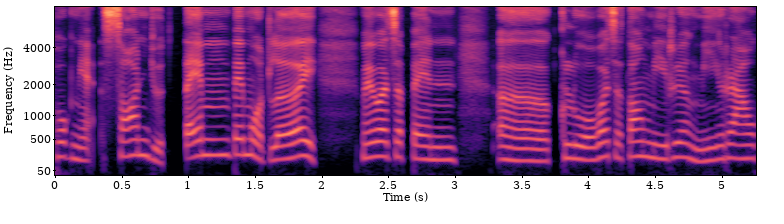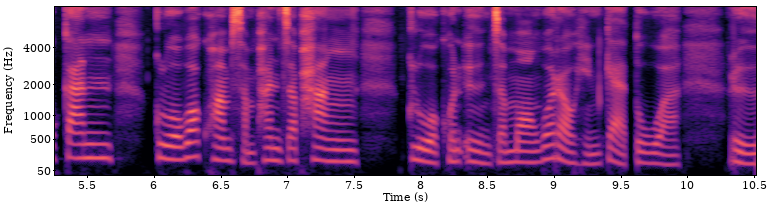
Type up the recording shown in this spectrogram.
พวกเนี้ยซ่อนอยู่เต็มไปหมดเลย ไม่ว่าจะเป็นเอ่อกลัวว่าจะต้องมีเรื่องมีราวกัน กลัวว่าความสัมพันธ์จะพัง กลัวคนอื่นจะมองว่าเราเห็นแก่ตัว หรือ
